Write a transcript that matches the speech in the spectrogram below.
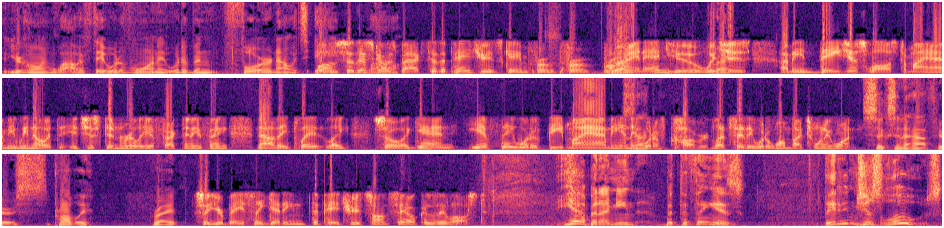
You're going, wow! If they would have won, it would have been four. Now it's eight. Well, so this Wow. goes back to the Patriots game for for Brian Right. and you, which Right. is, I mean, they just lost to Miami. We know it. It just didn't really affect anything. Now they play like so again. If they would have beat Miami and they would have covered, let's say they would have won by twenty one. six and a half here, s- probably. Right. So you're basically getting the Patriots on sale because they lost. Yeah, but I mean, but the thing is, they didn't just lose;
